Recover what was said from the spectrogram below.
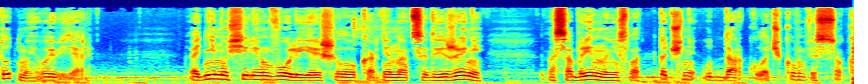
Тут мы его и взяли. Одним усилием воли я решил его координации движений, а Сабрина нанесла точный удар кулачком в висок.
